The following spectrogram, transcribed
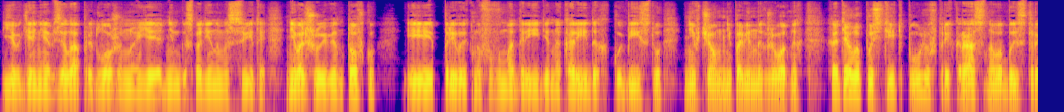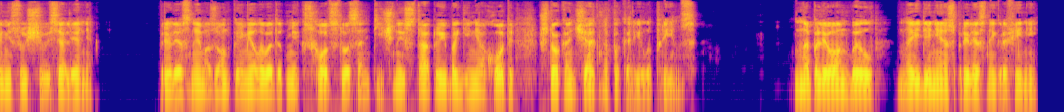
Евгения взяла предложенную ей одним господином из свиты небольшую винтовку и, привыкнув в Мадриде на коридах к убийству ни в чем не повинных животных, хотела пустить пулю в прекрасного, быстро несущегося оленя. Прелестная амазонка имела в этот миг сходство с античной статуей богини охоты, что окончательно покорило принц. Наполеон был наедине с прелестной графиней.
